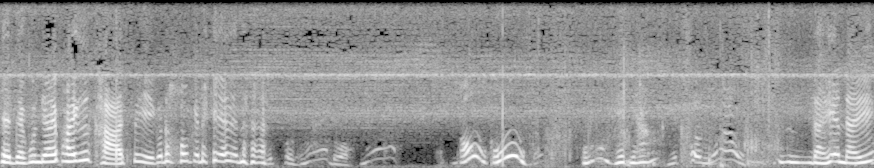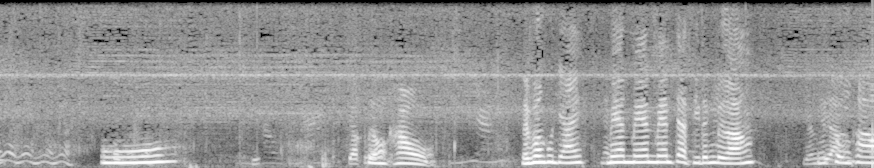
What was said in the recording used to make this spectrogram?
เห็ดอย่างคุณยายไพคือขาสี่ก็โดกระเด้เลยนะเพิ่งแม่ดอกแม่โอ้โอ้โอ้เห็ดยังเห็ดเพิ่งเนี่ยเอาใดอันใดเนี่ยเนี่ยเนี่ยเนี่ยโอ้เพิ่งเข้าไปเบิ่งคุณยายแมนแมนแมนจัดสีเหลืองๆเห็ดเพิ่งเข้า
